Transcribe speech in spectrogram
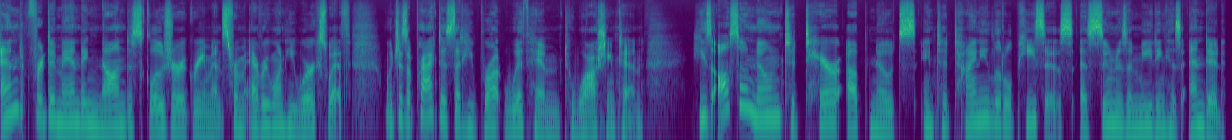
and for demanding non disclosure agreements from everyone he works with, which is a practice that he brought with him to Washington. He's also known to tear up notes into tiny little pieces as soon as a meeting has ended,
